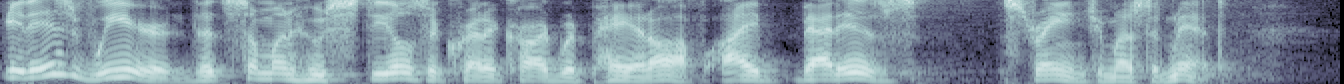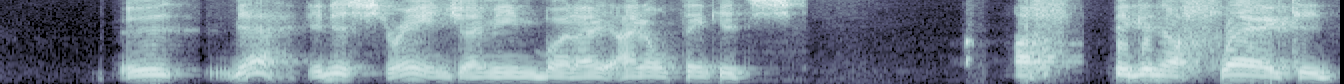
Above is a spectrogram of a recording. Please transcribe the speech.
It is weird that someone who steals a credit card would pay it off. I that is strange, you must admit. It, yeah, it is strange. I mean, but I, I don't think it's a f- big enough flag to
